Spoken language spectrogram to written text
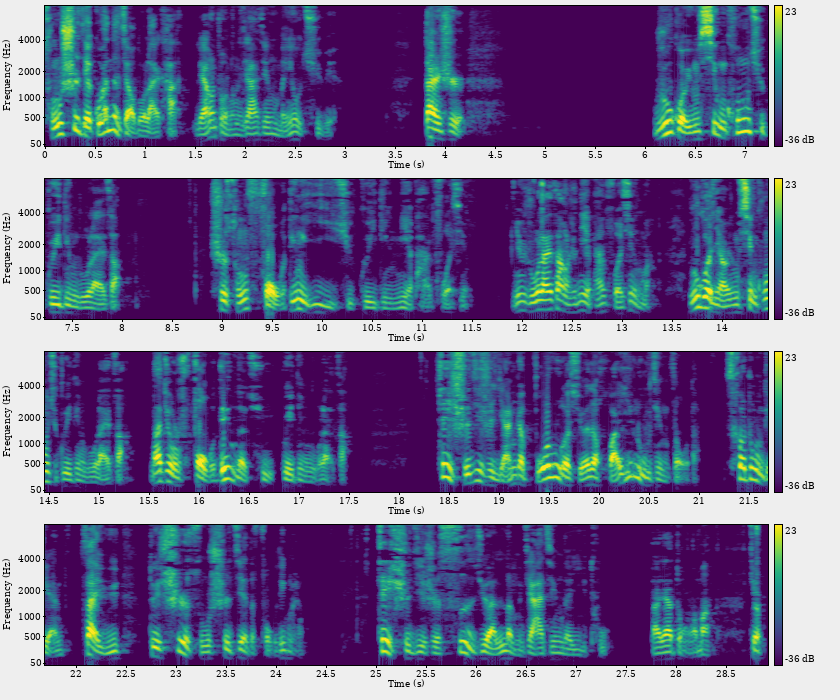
从世界观的角度来看，两种楞伽经没有区别。但是，如果用性空去规定如来藏，是从否定意义去规定涅盘佛性，因为如来藏是涅盘佛性嘛。如果你要用性空去规定如来藏，那就是否定的去规定如来藏。这实际是沿着般若学的怀疑路径走的，侧重点在于对世俗世界的否定上。这实际是四卷楞伽经的意图，大家懂了吗？就是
